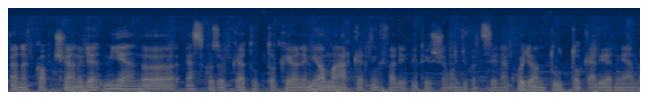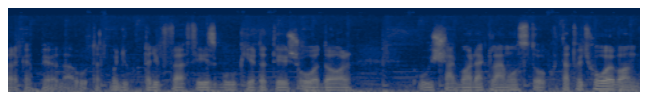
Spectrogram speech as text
ennek kapcsán, ugye milyen uh, eszközökkel tudtok élni, mi a marketing felépítése mondjuk a cégnek, hogyan tudtok elérni embereket például, tehát mondjuk tegyük fel Facebook hirdetés oldal, újságban reklámoztok, tehát hogy hol van,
